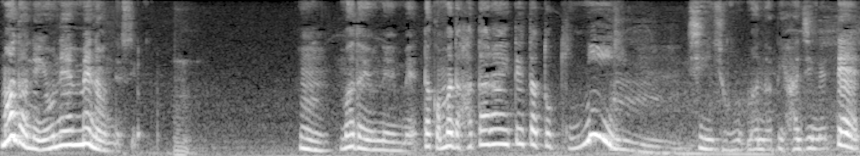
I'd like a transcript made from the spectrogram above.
まだね4年目なんですようん、まだ4年目。だからまだ働いてた時に新書を学び始めて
